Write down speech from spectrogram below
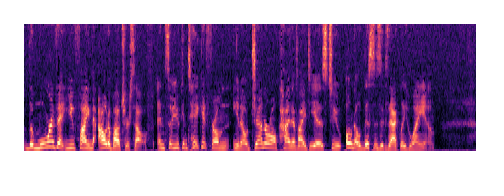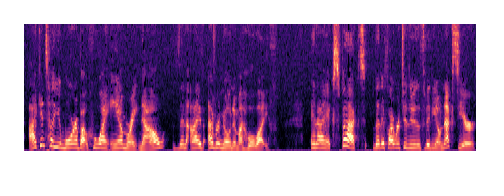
the more that you find out about yourself. And so you can take it from, you know, general kind of ideas to, oh no, this is exactly who I am. I can tell you more about who I am right now than I've ever known in my whole life. And I expect that if I were to do this video next year,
